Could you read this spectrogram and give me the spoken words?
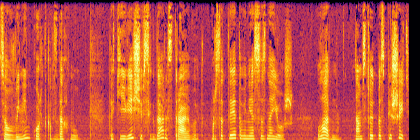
Цао Вэнин коротко вздохнул. «Такие вещи всегда расстраивают. Просто ты этого не осознаешь. Ладно, нам стоит поспешить.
